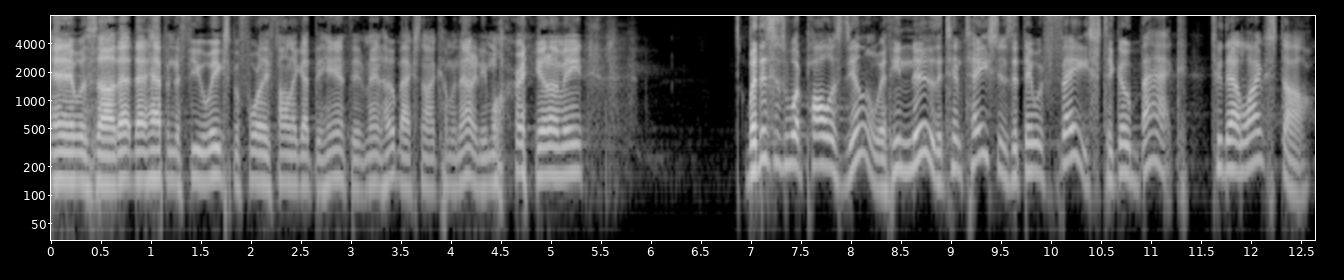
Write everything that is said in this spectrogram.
And it was uh, that that happened a few weeks before they finally got the hint that man, Hoback's not coming out anymore. you know what I mean? But this is what Paul is dealing with. He knew the temptations that they would face to go back to that lifestyle.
